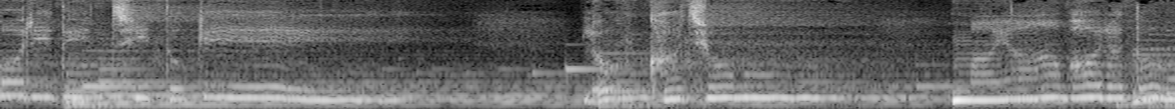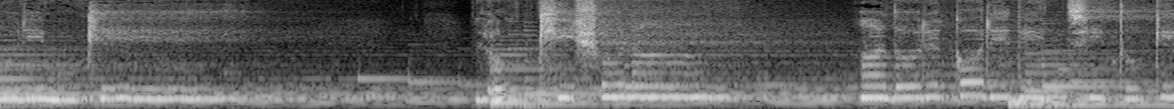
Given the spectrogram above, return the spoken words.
করে দিচ্ছি তোকে। লক্ষ চুমু মায়া ভরা তোরি মুখে। লক্ষ্মী সোনা আদর করে দিচ্ছি তোকে।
